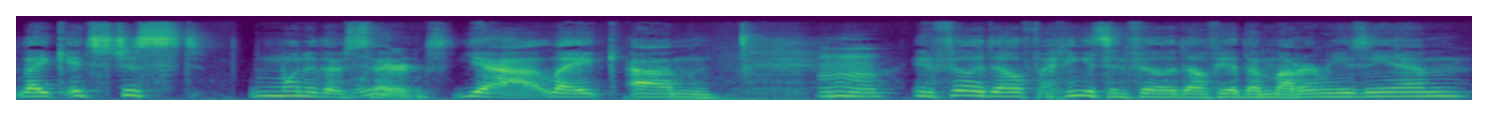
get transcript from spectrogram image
Like it's just one of those Weird. things. Yeah, like um, in Philadelphia, I think it's in Philadelphia, the Mutter Museum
